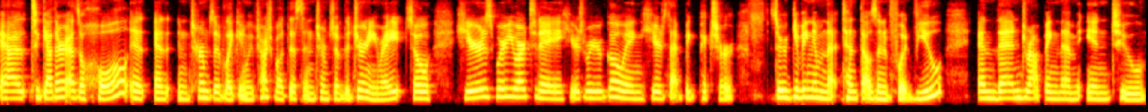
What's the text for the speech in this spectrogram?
as together as a whole in, in terms of like and we've talked about this in terms of the journey right? So here's where you are today here's where you're going here's that big picture. So you're giving them that 10,000 foot view and then dropping them into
